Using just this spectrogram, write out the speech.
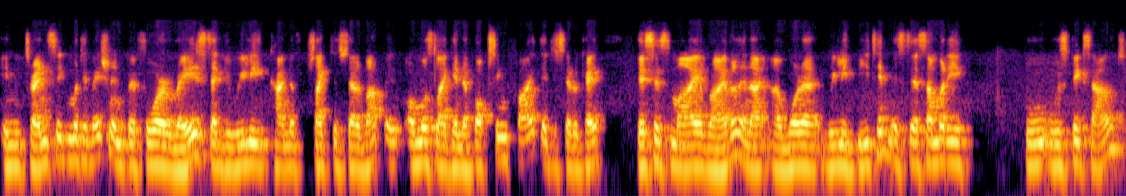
intrinsic motivation and before a race that you really kind of psyched yourself up almost like in a boxing fight that you said okay this is my rival and i, I want to really beat him. Is there somebody who, who speaks out?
